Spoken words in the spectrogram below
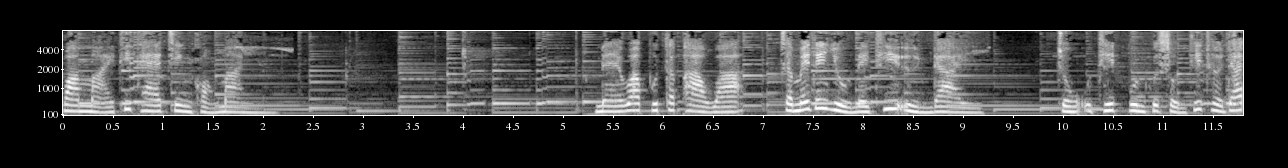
ความหมายที่แท้จริงของมัน แม้ว่าพุทธภาวะจะไม่ได้อยู่ในที่อื่นใด จงอุทิศบุญกุศลที่เธอได้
